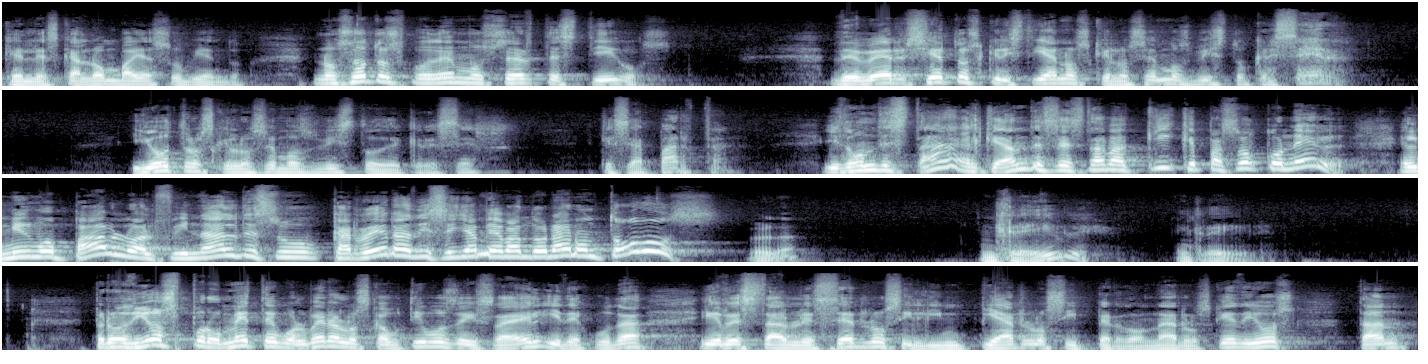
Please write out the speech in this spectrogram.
que el escalón vaya subiendo. Nosotros podemos ser testigos de ver ciertos cristianos que los hemos visto crecer y otros que los hemos visto decrecer que se apartan. ¿Y dónde está? El que antes estaba aquí, ¿qué pasó con él? El mismo Pablo al final de su carrera dice, ya me abandonaron todos, ¿verdad? Increíble, increíble. Pero Dios promete volver a los cautivos de Israel y de Judá y restablecerlos y limpiarlos y perdonarlos. Qué Dios tan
